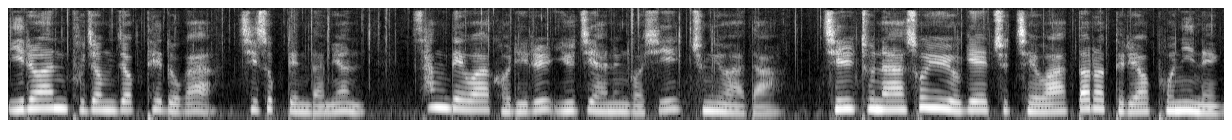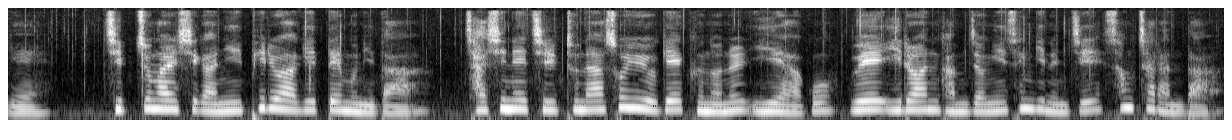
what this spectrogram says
이러한 부정적 태도가 지속된다면 상대와 거리를 유지하는 것이 중요하다. 질투나 소유욕의 주체와 떨어뜨려 본인에게 집중할 시간이 필요하기 때문이다. 자신의 질투나 소유욕의 근원을 이해하고 왜 이러한 감정이 생기는지 성찰한다.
